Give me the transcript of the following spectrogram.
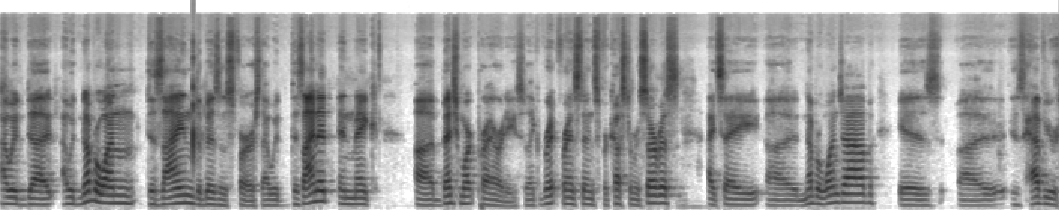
I would uh, I would number one design the business first. I would design it and make uh, benchmark priorities. Like for, for instance, for customer service, I'd say uh, number one job is uh, is have your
